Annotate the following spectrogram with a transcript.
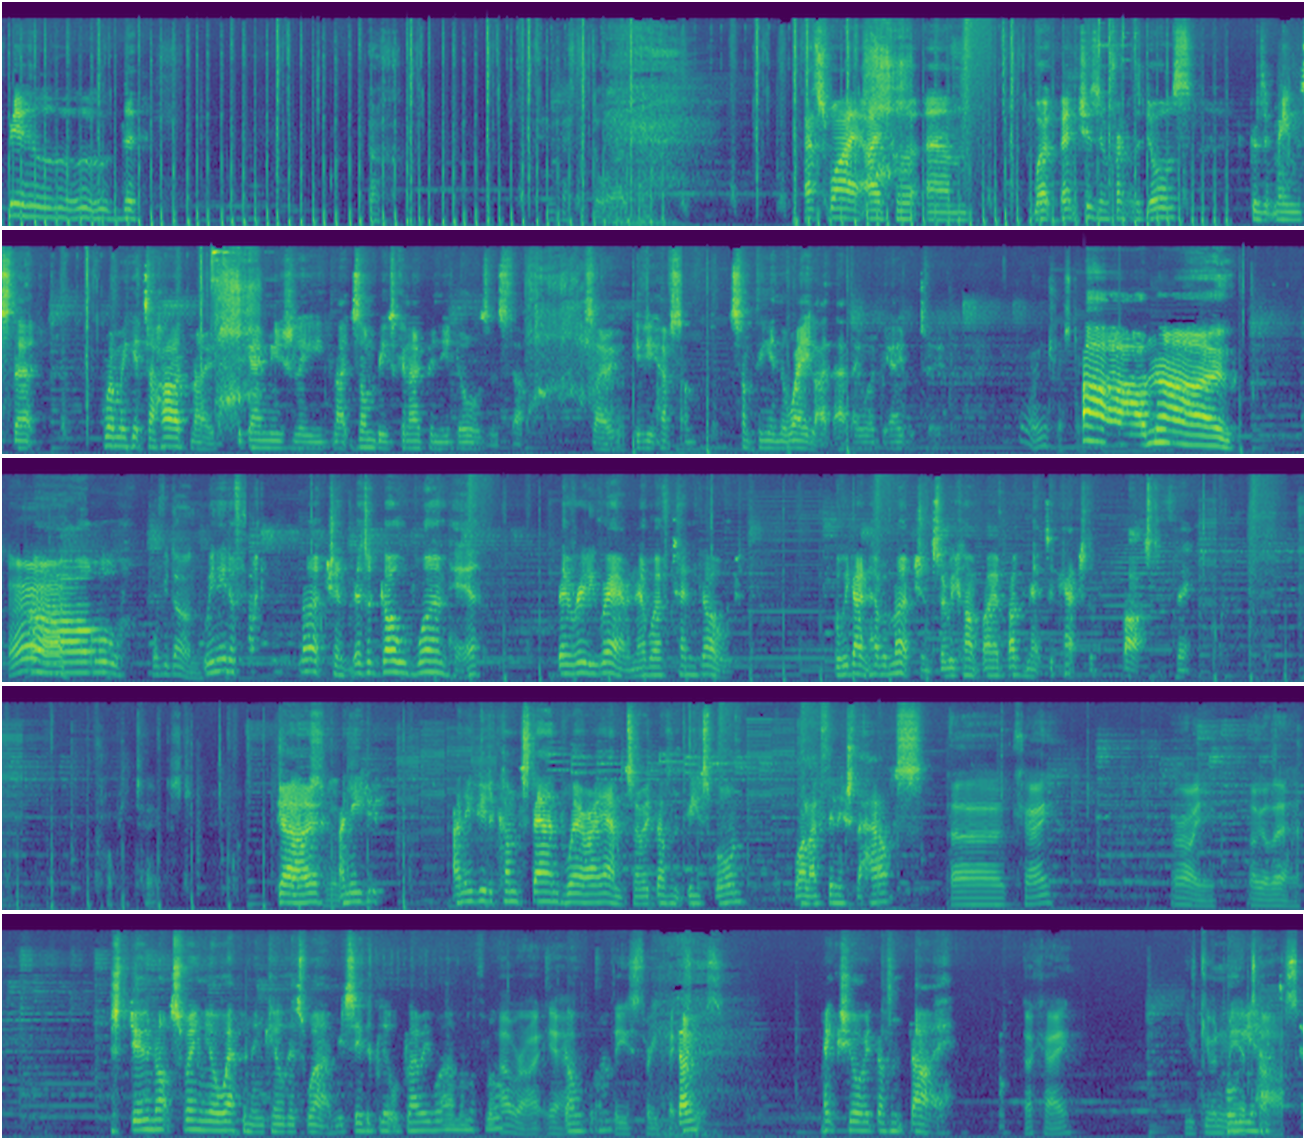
Build. ugh. Who left the door open? That's why I put um, workbenches in front of the doors, because it means that when we get to hard mode, the game usually like zombies can open your doors and stuff. So if you have some something in the way like that, they won't be able to. Oh, interesting. Oh no! Ah, Oh, what have you done? we need a fucking merchant. There's a gold worm here. They're really rare and they're worth ten gold. But we don't have a merchant, so we can't buy a bug net to catch the bastard thing. Copy text. Joe, Excellent. I need you. I need you to come stand where I am so it doesn't despawn while I finish the house. Okay. Where are you? Oh, you're there. Just do not swing your weapon and kill this worm. You see the little glowy worm on the floor? Oh, right, yeah. These three pixels. Don't- Make sure it doesn't die. Okay. You've given All me a task.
